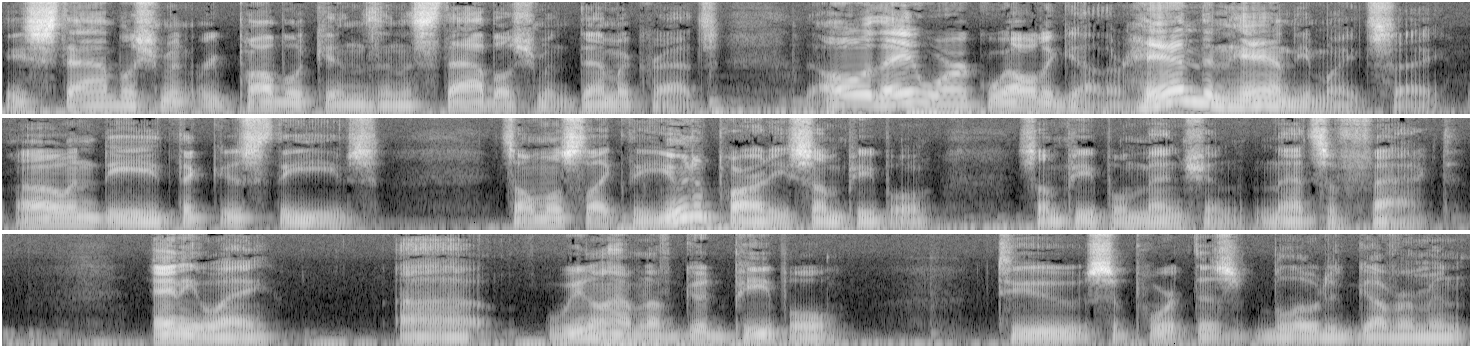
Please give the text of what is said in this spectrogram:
establishment Republicans and establishment Democrats, oh, they work well together, hand in hand, you might say. Oh, indeed, thick as thieves. It's almost like the uniparty. Some people, some people mention, and that's a fact. Anyway, uh, we don't have enough good people to support this bloated government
